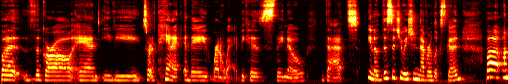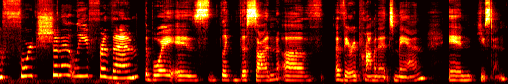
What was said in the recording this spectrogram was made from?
But the girl and Evie sort of panic and they run away because they know that, you know, this situation never looks good. But unfortunately for them, the boy is like the son of a very prominent man in Houston.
